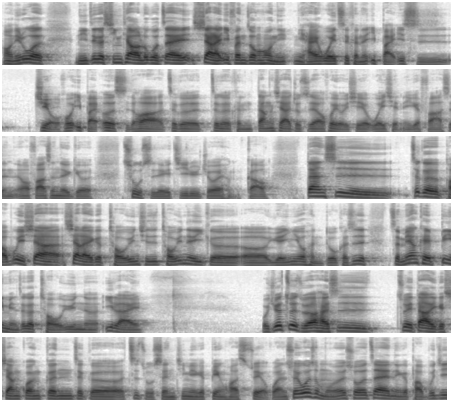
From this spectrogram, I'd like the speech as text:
哦，你如果你这个心跳如果在下来一分钟后，你你还维持可能一百一十九或一百二十的话，这个这个可能当下就是要会有一些危险的一个发生，然后发生的一个猝死的一个几率就会很高。但是这个跑步一下下来一个头晕，其实头晕的一个呃原因有很多，可是怎么样可以避免这个头晕呢？一来，我觉得最主要还是。最大的一个相关跟这个自主神经的一个变化是最有关，所以为什么我会说在那个跑步机，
